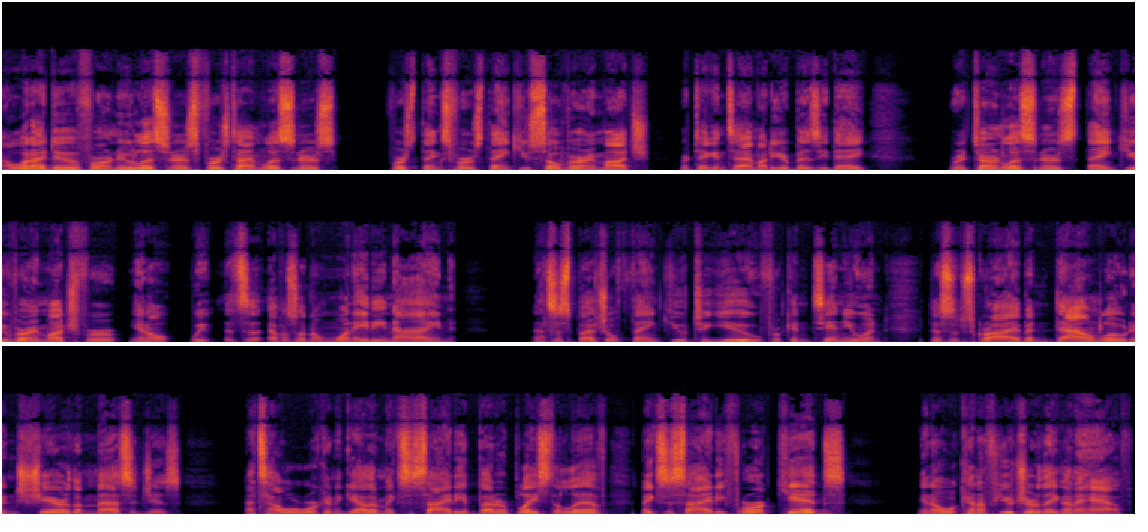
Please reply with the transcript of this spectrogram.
Now, what I do for our new listeners, first time listeners, first things first, thank you so very much for taking time out of your busy day. Return listeners, thank you very much for you know we it's episode 189 that's a special thank you to you for continuing to subscribe and download and share the messages. That's how we're working together, make society a better place to live, make society for our kids. You know, what kind of future are they going to have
